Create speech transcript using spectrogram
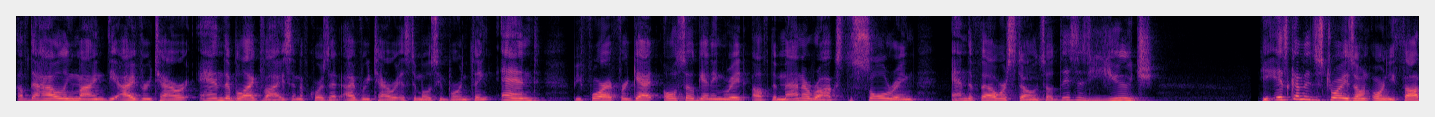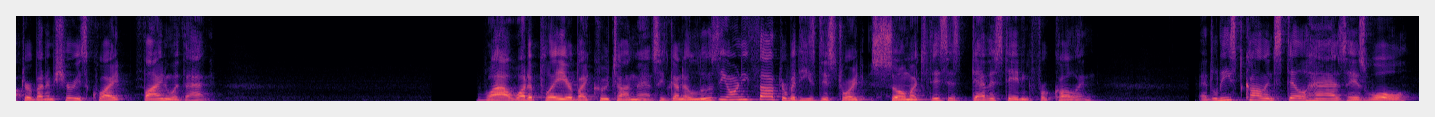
of the Howling Mine, the Ivory Tower, and the Black Vise. And of course, that Ivory Tower is the most important thing. And before I forget, also getting rid of the Mana Rocks, the Sol Ring, and the Fellwar Stone. So this is huge. He is going to destroy his own Ornithopter, but I'm sure he's quite fine with that. Wow, what a play here by Crouton Man. So he's going to lose the Ornithopter, but he's destroyed so much. This is devastating for Collin. At least Collin still has his wool.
